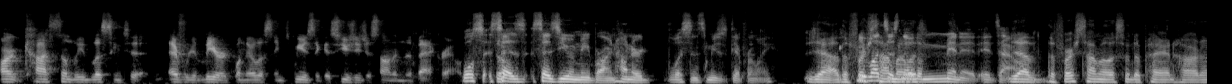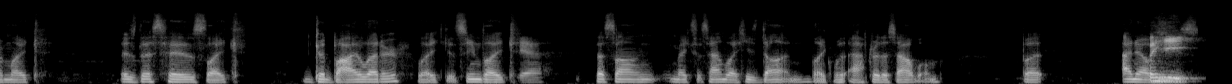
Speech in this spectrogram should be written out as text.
aren't constantly listening to every lyric when they're listening to music. It's usually just on in the background. Well, s- says says you and me, Brian Hunter listens to music differently. yeah, the He first lets time us I know the minute it's out. yeah, the first time I listened to Paying Hard, I'm like, is this his like goodbye letter? Like it seemed like yeah. that song makes it sound like he's done, like with, after this album. But I know But he's he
